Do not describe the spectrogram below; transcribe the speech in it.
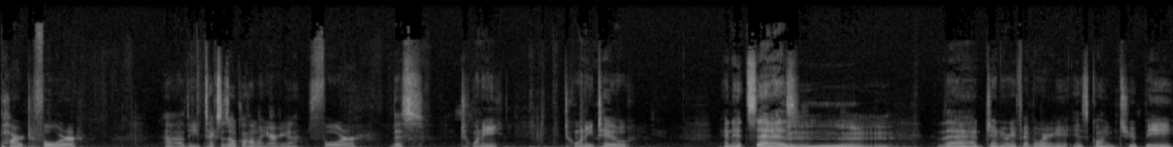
part for uh, the Texas Oklahoma area for this 2022. And it says Mm. that January, February is going to be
